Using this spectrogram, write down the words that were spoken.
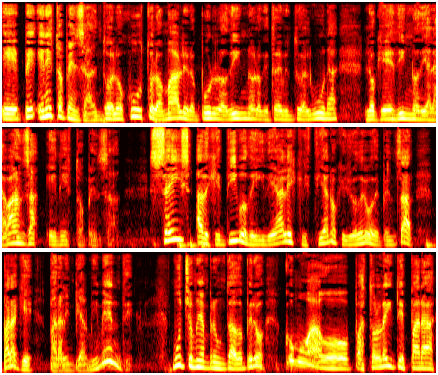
Eh, en esto pensad, en todo lo justo, lo amable, lo puro, lo digno, lo que trae virtud alguna, lo que es digno de alabanza, en esto pensad. Seis adjetivos de ideales cristianos que yo debo de pensar. ¿Para qué? Para limpiar mi mente. Muchos me han preguntado, pero ¿cómo hago, Pastor Leite, para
